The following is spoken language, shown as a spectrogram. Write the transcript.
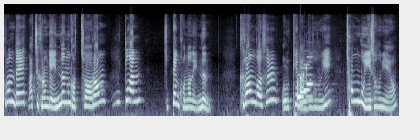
그런데 마치 그런 게 있는 것처럼 엉뚱한 집행 권한에 있는 그런 것을 옳게 만든 소송이 청구 이의 소송이에요.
